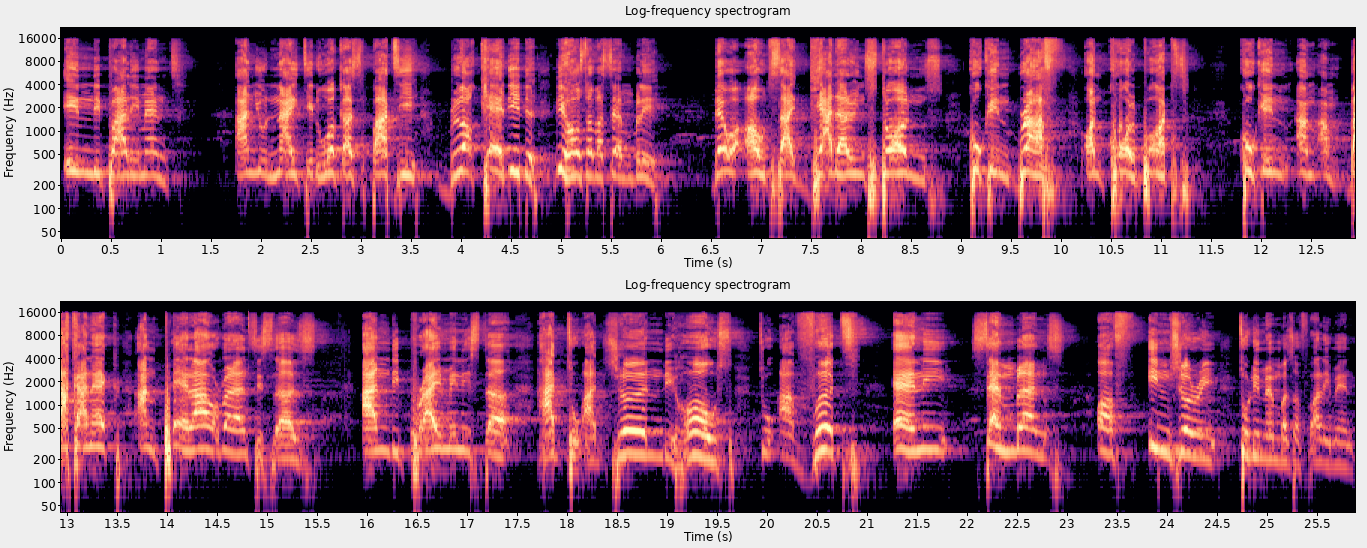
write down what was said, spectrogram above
in the parliament. And United Workers' Party blockaded the House of Assembly. They were outside gathering stones, cooking broth on coal pots, cooking um, um, bakanek and pela, brothers and sisters. And the prime minister had to adjourn the house to avert any semblance of injury to the members of parliament.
